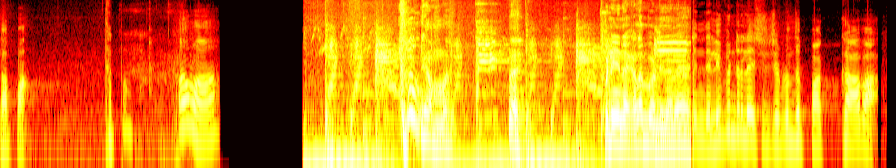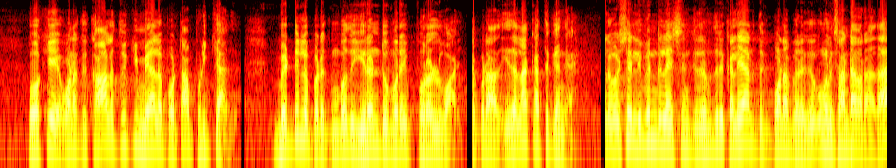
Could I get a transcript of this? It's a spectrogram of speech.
தப்பா. தப்பா ஆமா. அம்மா. இப்படி என்ன கிளம்ப வேண்டியதானே இந்த லிவ் இன் ரிலேஷன்ஷிப் வந்து பக்காவா? ஓகே உனக்கு காலை தூக்கி மேலே போட்டா பிடிக்காது. பெட்டில் படுக்கும்போது இரண்டு முறை புரள்வாய். கூடாது இதெல்லாம் கத்துக்கங்க. நாலு வருஷம் லிவ் இன் ரிலேஷன்ஷிப் இருந்து கல்யாணத்துக்கு போன பிறகு உங்களுக்கு சண்டை வராதா?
